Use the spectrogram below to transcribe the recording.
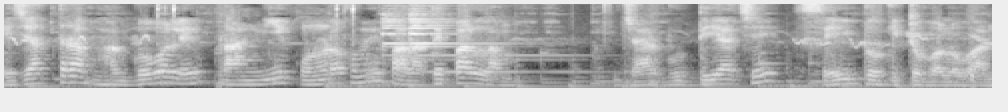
এ যাত্রা ভাগ্য বলে প্রাণ নিয়ে কোনো রকমে পালাতে পারলাম। যার বুদ্ধি আছে, সেই প্রকৃত বলবান।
